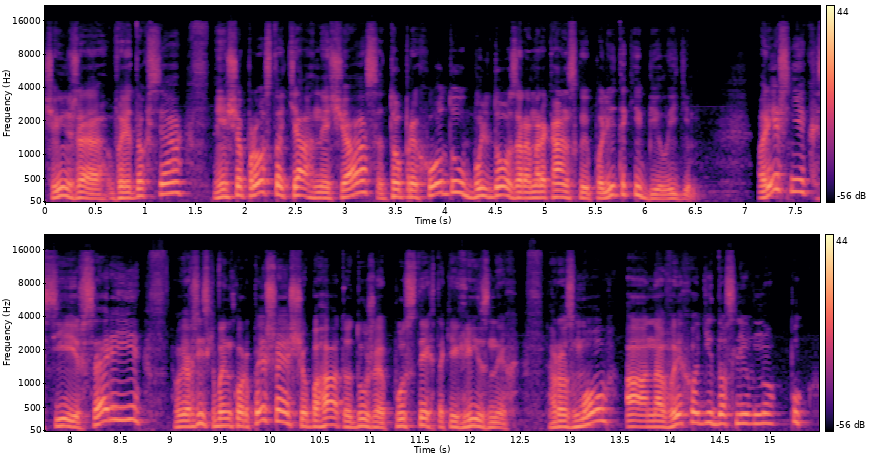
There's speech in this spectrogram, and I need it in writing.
що він вже видохся, і що просто тягне час до приходу бульдозера американської політики в Білий Дім. Орєшнік цієї ж серії російський воєнкор пише, що багато дуже пустих таких грізних розмов, а на виході дослівно пук.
